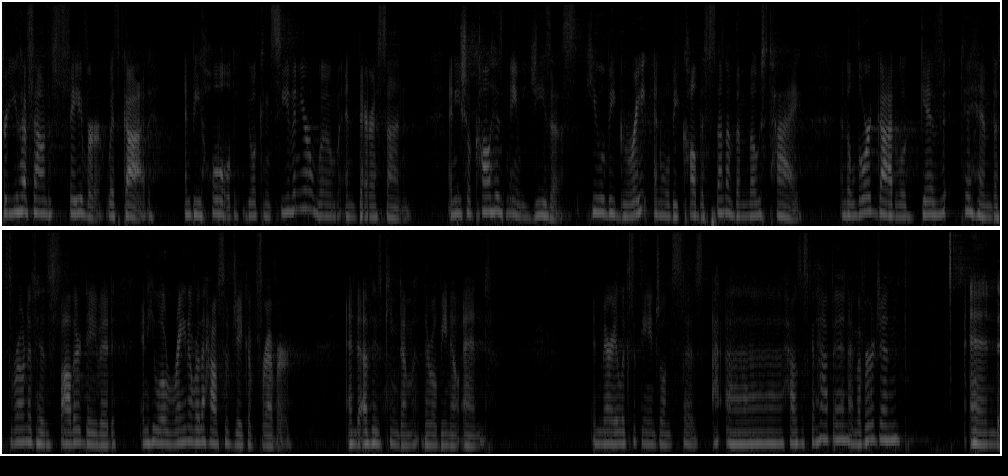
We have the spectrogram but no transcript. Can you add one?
for you have found favor with God. And behold, you will conceive in your womb and bear a son. And you shall call his name Jesus. He will be great and will be called the Son of the Most High. And the Lord God will give to him the throne of his father David, and he will reign over the house of Jacob forever. And of his kingdom there will be no end. And Mary looks at the angel and says, uh, uh How's this going to happen? I'm a virgin. And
